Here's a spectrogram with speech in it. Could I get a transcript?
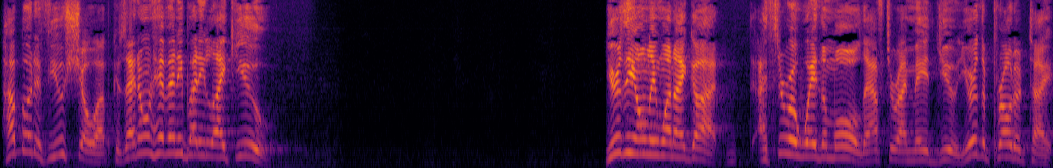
How about if you show up? Because I don't have anybody like you. You're the only one I got. I threw away the mold after I made you. You're the prototype.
